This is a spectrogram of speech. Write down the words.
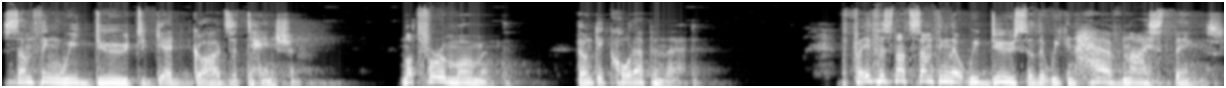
something we do to get God's attention. Not for a moment. Don't get caught up in that. Faith is not something that we do so that we can have nice things,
